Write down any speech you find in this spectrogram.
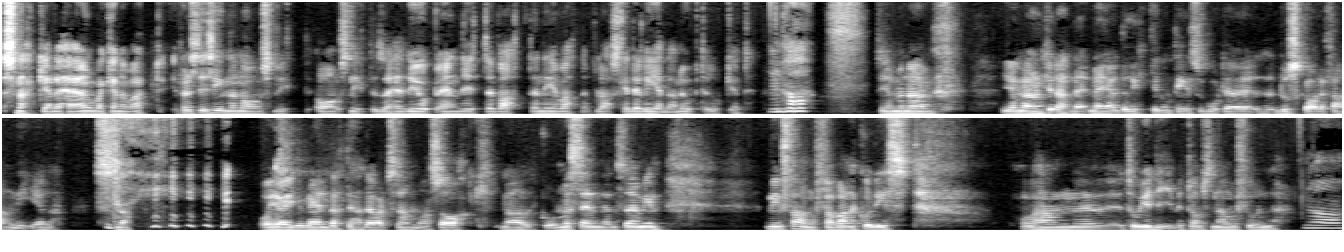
snackade här, vad kan det ha varit? Precis innan avsnitt, avsnittet så hällde jag upp en liter vatten i en vattenflaska. Det är redan uppdrucket. Ja. Så jag menar, jag märker att när, när jag dricker någonting så går det, då ska det fan ner. Snabbt. Och jag är ju rädd att det hade varit samma sak med alkohol. Men sen är min, min farfar var alkoholist. Och han eh, tog ju livet av sig när han var full. Ja.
